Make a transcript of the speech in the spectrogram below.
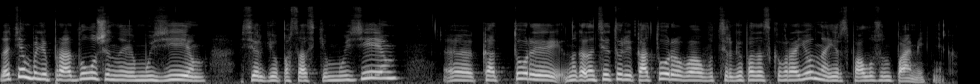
Затем были продолжены музеем, Сергиево-Посадским музеем, э, который, на территории которого вот Сергиево-Посадского района и расположен памятник.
